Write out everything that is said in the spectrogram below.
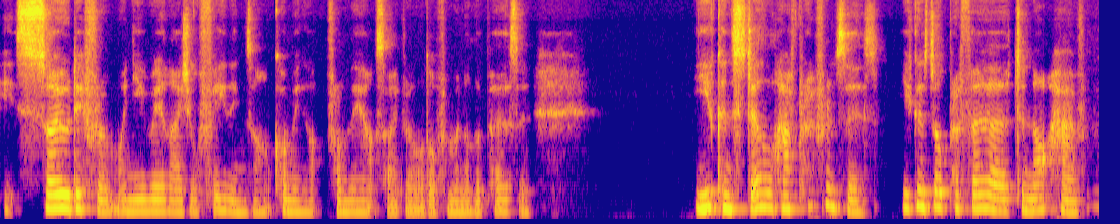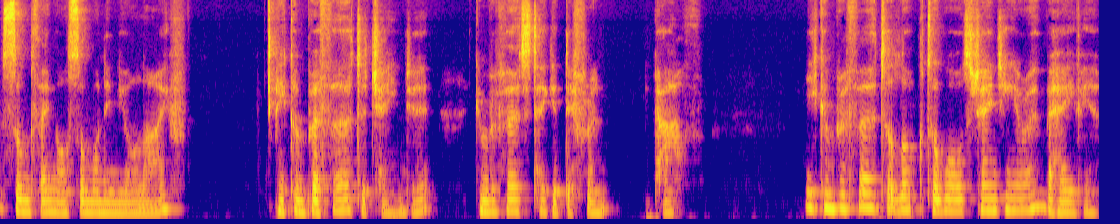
it's so different when you realize your feelings aren't coming up from the outside world or from another person. You can still have preferences. You can still prefer to not have something or someone in your life. You can prefer to change it. You can prefer to take a different path. You can prefer to look towards changing your own behavior.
